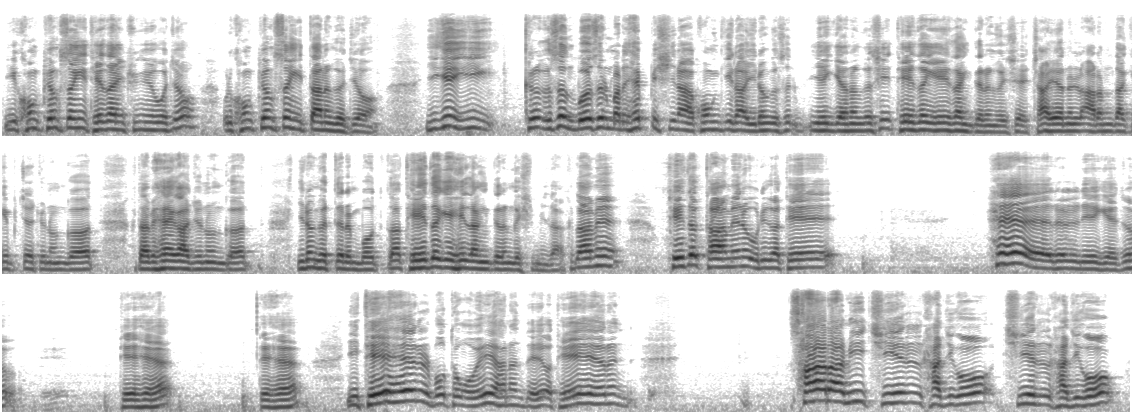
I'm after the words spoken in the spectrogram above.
이 공평성이 대단히 중요하죠. 우리 공평성이 있다는 거죠. 이게 이 그것은 무엇을 말해 햇빛이나 공기나 이런 것을 얘기하는 것이 대덕에 해당되는 것이에요. 자연을 아름답게 비춰주는 것, 그 다음에 해가 주는 것, 이런 것들은 모두 다 대덕에 해당되는 것입니다. 그 다음에 대덕 다음에는 우리가 대 해를 얘기하죠. 대해, 대해. 이 대해를 보통 오해하는데요. 대해는 사람이 지혜를 가지고 지혜를 가지고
